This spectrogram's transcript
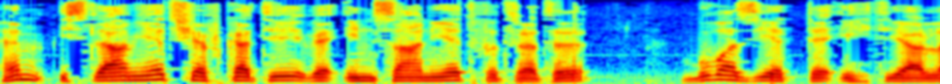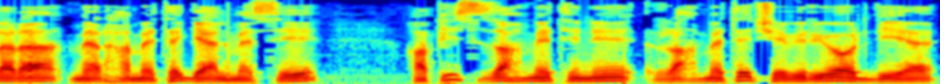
hem İslamiyet şefkati ve insaniyet fıtratı bu vaziyette ihtiyarlara merhamete gelmesi, hapis zahmetini rahmete çeviriyor diye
